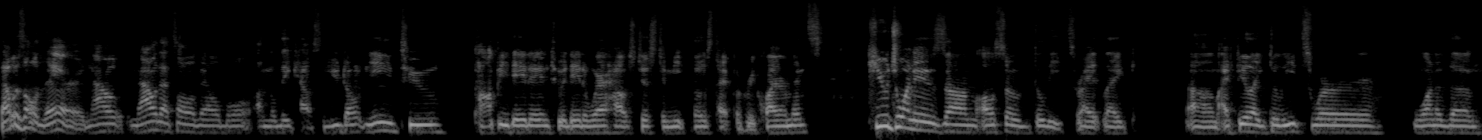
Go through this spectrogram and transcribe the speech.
That was all there. Now, now that's all available on the Lakehouse, and you don't need to copy data into a data warehouse just to meet those type of requirements. Huge one is um, also deletes, right? Like, um, I feel like deletes were one of the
